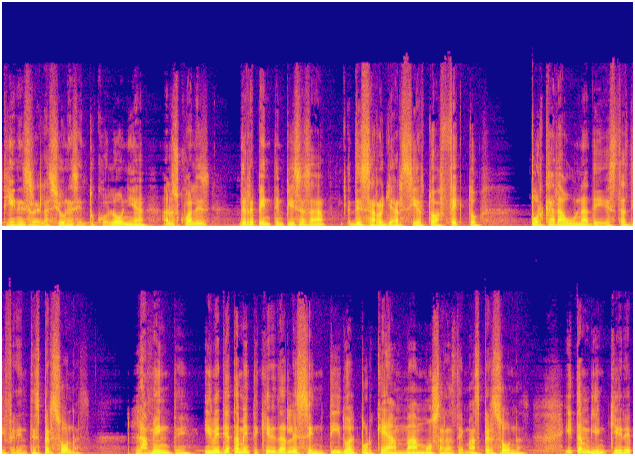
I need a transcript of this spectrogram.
tienes relaciones en tu colonia, a los cuales de repente empiezas a desarrollar cierto afecto por cada una de estas diferentes personas. La mente inmediatamente quiere darle sentido al por qué amamos a las demás personas y también quiere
